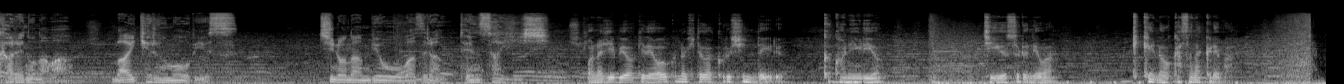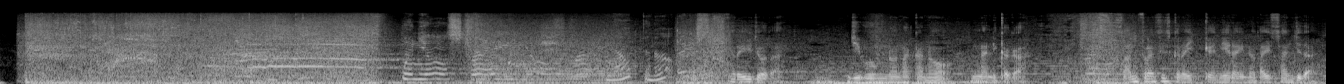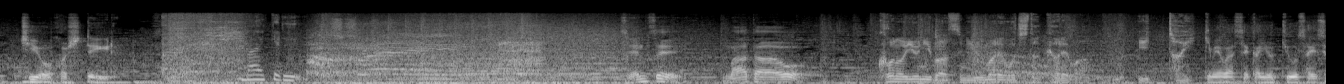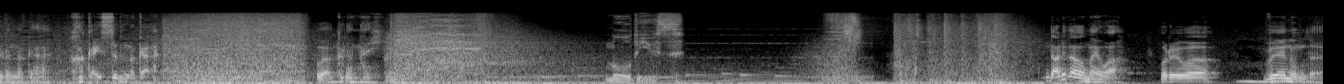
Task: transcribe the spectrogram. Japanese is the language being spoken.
彼の名はマイケル・モービウス。血の難病を患う天才医師。同じ病気で多くの人が苦しんでいる。ここにいるよ。治癒するには危険を犯さなければ。治ったの？それ以上だ。自分の中の何かが。サンフランシスコの一回狙いの大惨事だ。血を欲しているマイケル。先生また会おうこのユニバースに生まれ落ちた彼は一体君は世界を救済するのか？破壊するのか？わからない。モービウス。誰だお前は？俺はヴェノムだ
